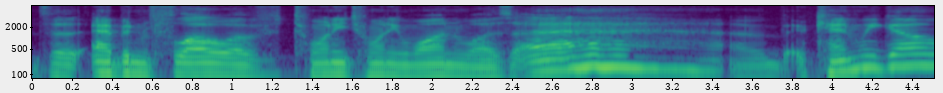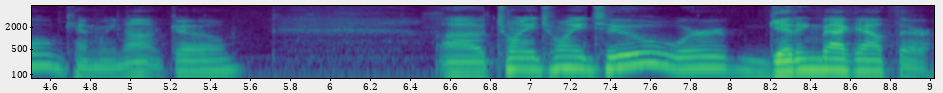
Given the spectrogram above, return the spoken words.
the ebb and flow of 2021 was uh, can we go can we not go uh, 2022 we're getting back out there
